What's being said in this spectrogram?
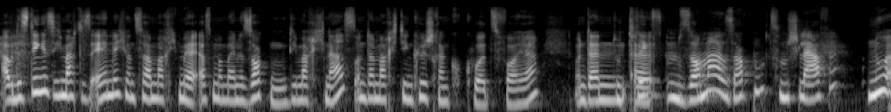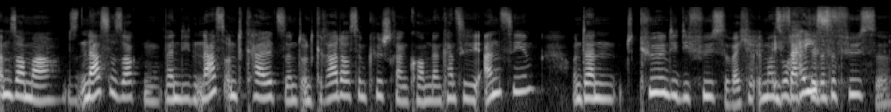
Aber das Ding ist, ich mache das ähnlich und zwar mache ich mir erstmal meine Socken, die mache ich nass und dann mache ich den Kühlschrank kurz vorher und dann Du trägst im Sommer Socken zum Schlafen? Nur im Sommer nasse Socken. Wenn die nass und kalt sind und gerade aus dem Kühlschrank kommen, dann kannst du die anziehen und dann kühlen die die Füße, weil ich habe immer Ich so heiße das- Füße.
